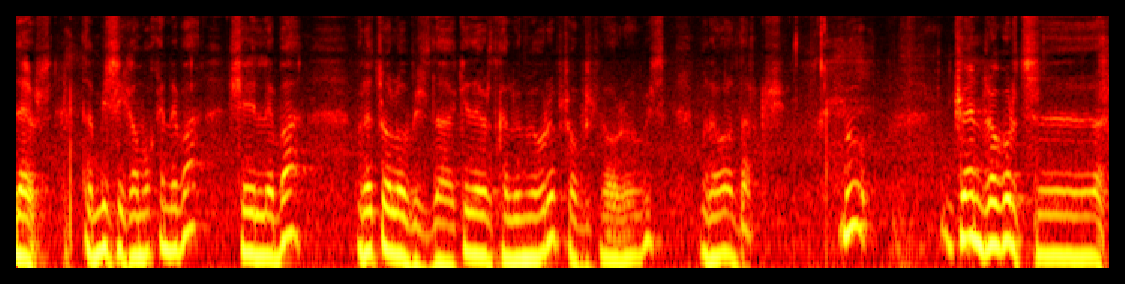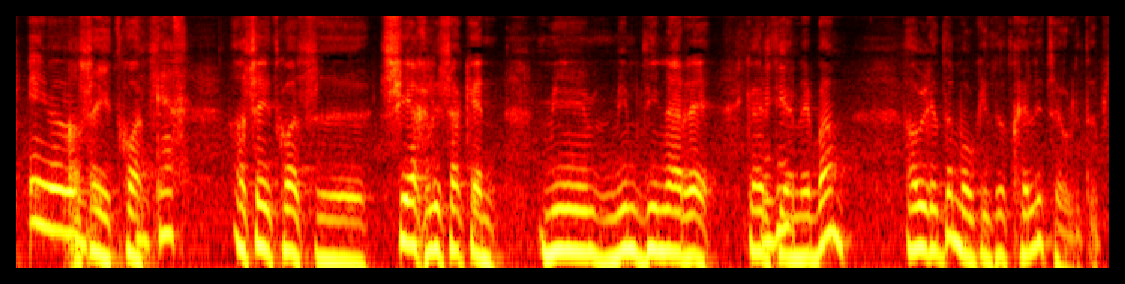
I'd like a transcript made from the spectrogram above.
დევს და მისი გამოყენება შეიძლება მრეწველობის და კიდევ ერთხელ ვიმეორებ სოფლის მეურნეობის მრავალ დარგში. ნუ ჩვენ როგორც ასე ითქვათ ასე ითქვას სიახლისაკენ მიმდინარე გაერთიანებამ ავიღეთ და მოვკიდეთ ხელი ცეულიტებს.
